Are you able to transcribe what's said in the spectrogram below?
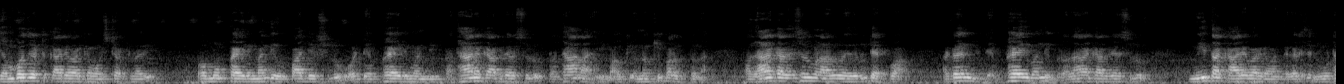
జంబో జట్టు కార్యవర్గం వచ్చేటట్టున్నది ఓ ముప్పై ఐదు మంది ఉపాధ్యక్షులు ఓ డెబ్బై ఐదు మంది ప్రధాన కార్యదర్శులు ప్రధాన ఈ నొక్కి నొక్కి పలుకుతున్న ప్రధాన కార్యదర్శులు నలుగురు ఐదు ఉంటే ఎక్కువ. అటువంటి డెబ్బై ఐదు మంది ప్రధాన కార్యదర్శులు మిగతా కార్యవర్గం అంతా కలిసి నూట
